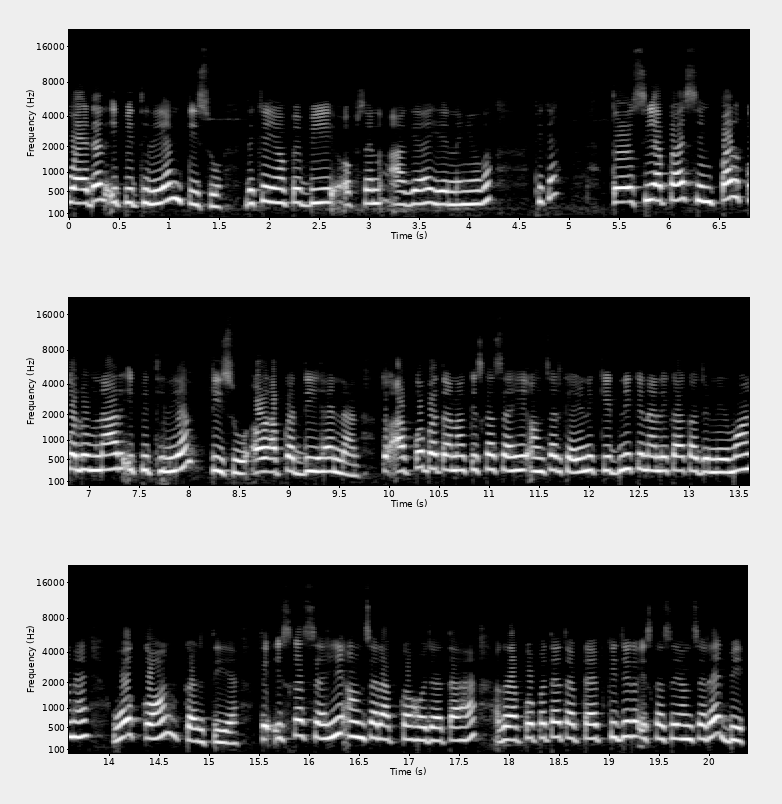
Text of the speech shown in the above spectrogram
क्वाइडल इपिथिलियम टिश्यू देखिए, यहाँ पे बी ऑप्शन आ गया है, ये नहीं होगा, ठीक है? तो सी आपका है सिंपल कोलुमनार इपिथिलियम टिश्यू और आपका डी है नन। तो आपको बताना किसका सही आंसर क्या यानी किडनी के नलिका का जो निर्माण है, वो कौन करती है? तो इसका सही आंसर आपका हो जाता है, अगर आपको पता है तो आप टाइप कीजिएगा, इसका सही आंसर है B,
